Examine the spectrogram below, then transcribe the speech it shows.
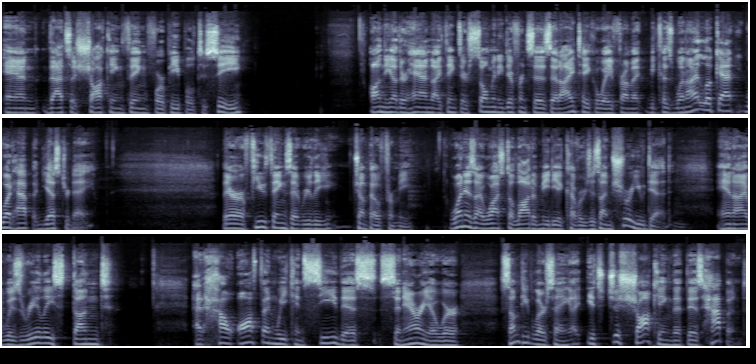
And that's a shocking thing for people to see. On the other hand, I think there's so many differences that I take away from it because when I look at what happened yesterday, there are a few things that really jump out for me. One is I watched a lot of media coverage, as I'm sure you did. And I was really stunned at how often we can see this scenario where some people are saying it's just shocking that this happened.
